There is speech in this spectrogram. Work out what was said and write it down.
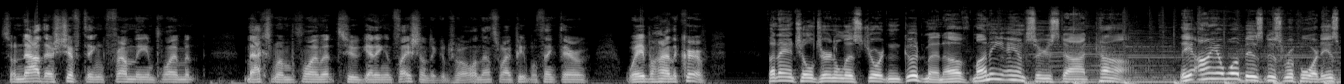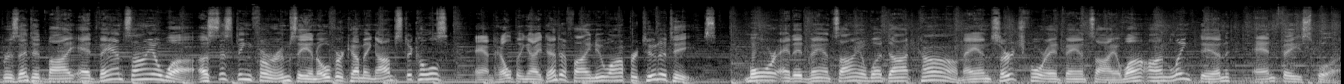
So now they're shifting from the employment, maximum employment, to getting inflation under control. And that's why people think they're way behind the curve. Financial journalist Jordan Goodman of MoneyAnswers.com. The Iowa Business Report is presented by Advance Iowa, assisting firms in overcoming obstacles and helping identify new opportunities. More at advanceiowa.com and search for Advance Iowa on LinkedIn and Facebook.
